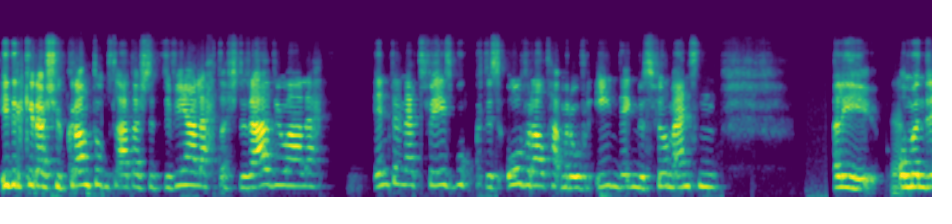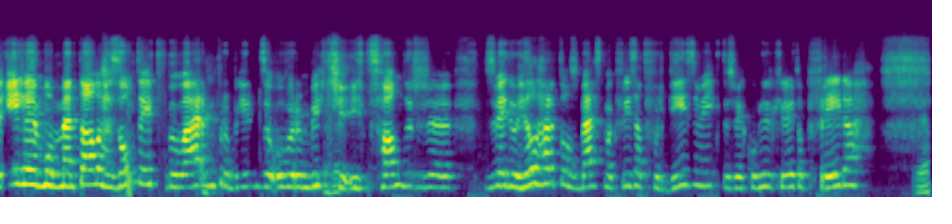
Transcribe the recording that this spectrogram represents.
Iedere keer als je krant opslaat, als je de tv aanlegt, als je de radio aanlegt, internet, Facebook, het is overal, het gaat maar over één ding. Dus veel mensen, allee, Ja. om hun eigen mentale gezondheid te bewaren, proberen ze over een beetje iets anders. eh. dus wij doen heel hard ons best, maar ik vrees dat voor deze week, dus wij komen iedere keer uit op vrijdag. Ja?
